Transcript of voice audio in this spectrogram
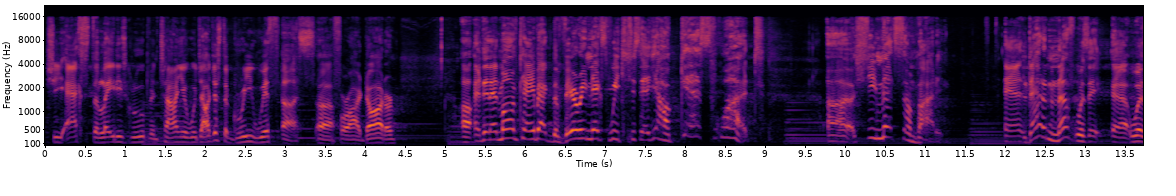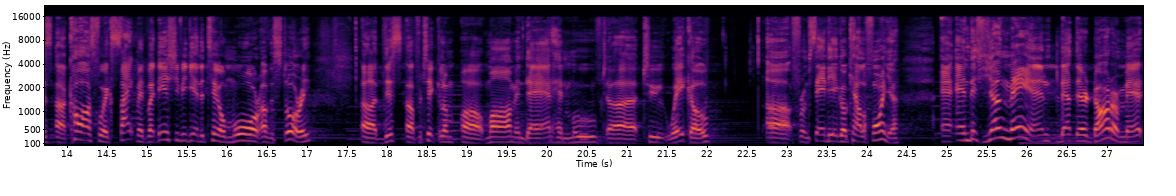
she asked the ladies group and Tanya, would y'all just agree with us uh, for our daughter? Uh, and then that mom came back the very next week. She said, y'all, guess what? Uh, she met somebody. And that enough was a, uh, was a cause for excitement, but then she began to tell more of the story. Uh, this particular mom and dad had moved to Waco from San Diego, California, and, this young man that their daughter met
